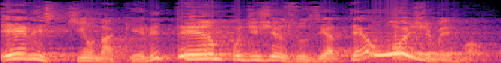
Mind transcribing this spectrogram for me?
eles tinham naquele tempo de Jesus e até hoje, meu irmão,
